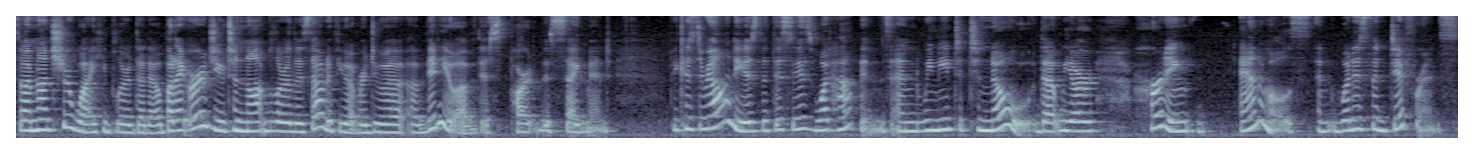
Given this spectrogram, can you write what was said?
So I'm not sure why he blurred that out, but I urge you to not blur this out if you ever do a, a video of this part, this segment. Because the reality is that this is what happens, and we need to, to know that we are hurting animals and what is the difference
